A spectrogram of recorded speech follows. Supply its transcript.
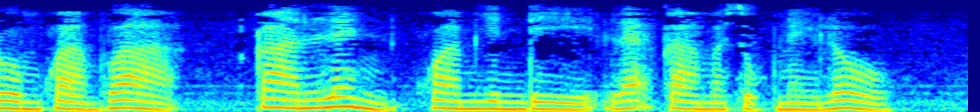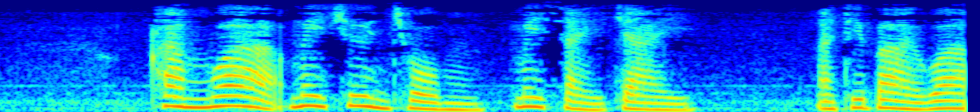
รวมความว่า การเล่น ความยินดีและการมาสุขในโลกคำว่าไม่ชื่นชม ไม่ใส่ใจ อธิบายว่า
